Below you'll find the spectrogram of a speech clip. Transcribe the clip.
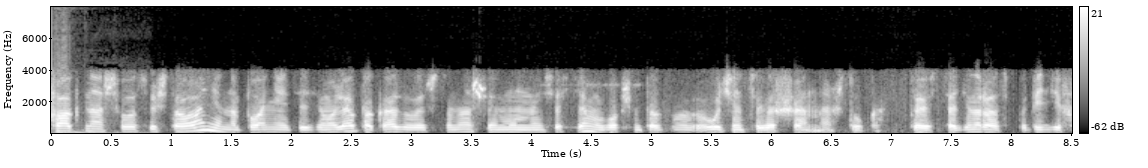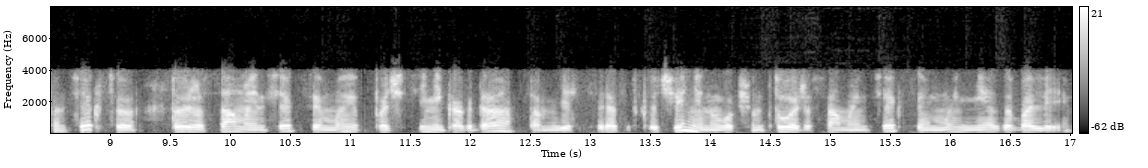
факт нашего существования на планете Земля показывает, что наша иммунная система, в общем-то, очень совершенная штука. То есть один раз победив инфекцию, той же самой инфекцией мы почти никогда, там есть ряд исключений, но, в общем, той же самой инфекцией мы не заболеем.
